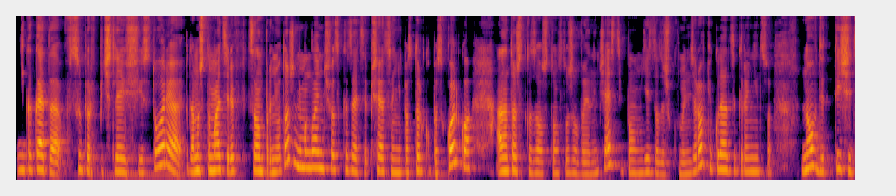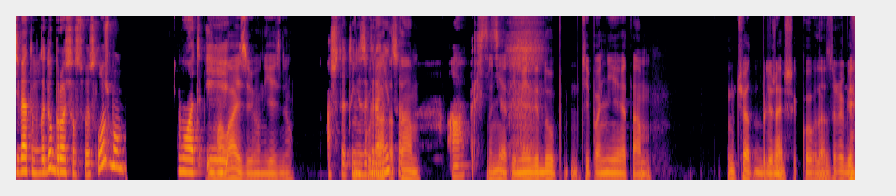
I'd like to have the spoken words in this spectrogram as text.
не какая-то супер впечатляющая история, потому что матери в целом про него тоже не могла ничего сказать. Общаются они постольку поскольку. Она тоже сказала, что он служил в военной части, по-моему, ездил даже в командировке куда-то за границу. Но в 2009 году бросил свою службу. Вот, и... В Малайзию он ездил. А что, это не Ну, за куда-то границу? там. А, Ну простите. нет, имею в виду, типа, не там... Ну что, ближайший куда зарубеж?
